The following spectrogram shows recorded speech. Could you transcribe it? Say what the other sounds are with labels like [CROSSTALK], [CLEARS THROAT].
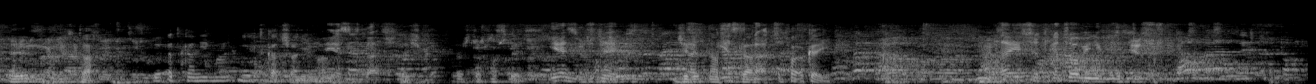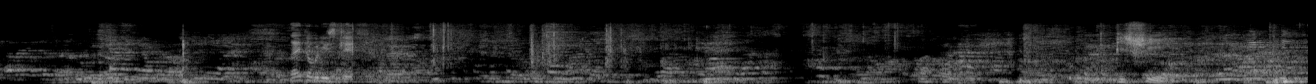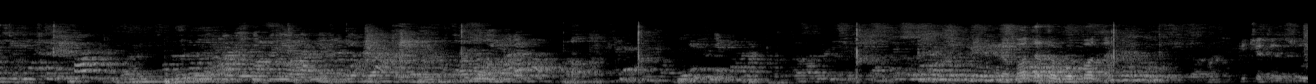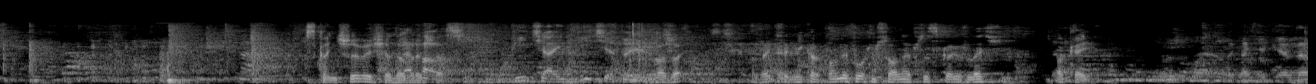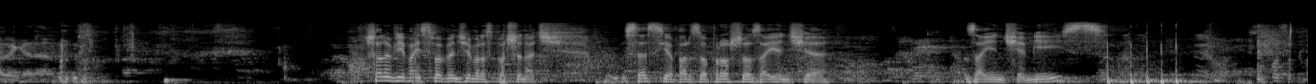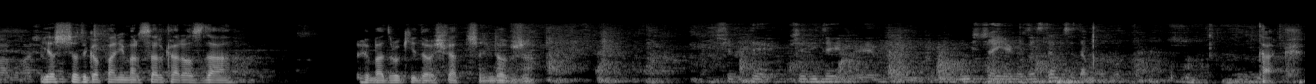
podobno na granicach Tak. czy coś. Edka nie ma i tkacza nie ma. Jest tkacz. Reszta wszystko jest. Jest już. Jest Dziewiętnastka. tkacz. Okej. Daj jeszcze tkaczowi, niech będzie. Daj tą listę jeszcze. Pishi. Skończyły się dobre Rafał, czasy. Picia i picie to jest. Uważaj, uważajcie, mikrofony włączone, wszystko już leci. Okej. To takie pierdoły gadamy. Szanowni Państwo, będziemy rozpoczynać sesję. Bardzo proszę o zajęcie, zajęcie miejsc. Jeszcze tylko pani Marcelka rozda chyba druki do oświadczeń. Dobrze. Przywity, przywity y, burmistrza i jego zastępcy tam. Tak.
